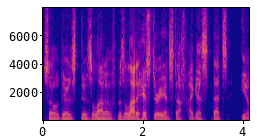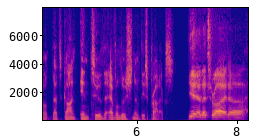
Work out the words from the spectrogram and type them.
So there's there's a lot of there's a lot of history and stuff. I guess that's you know that's gone into the evolution of these products. Yeah, that's right. Uh,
